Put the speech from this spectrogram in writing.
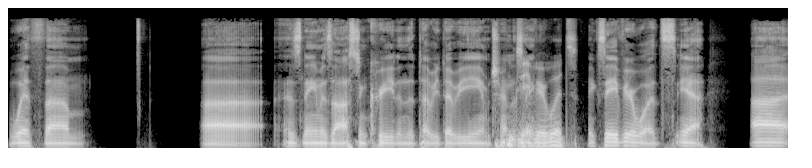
with um uh his name is Austin Creed in the WWE. I'm trying to say Xavier Woods. Xavier Woods. Yeah. Uh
